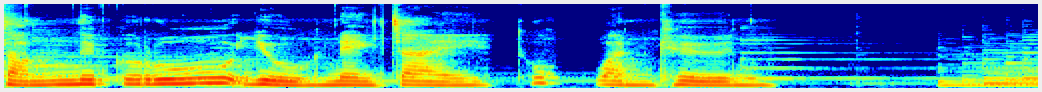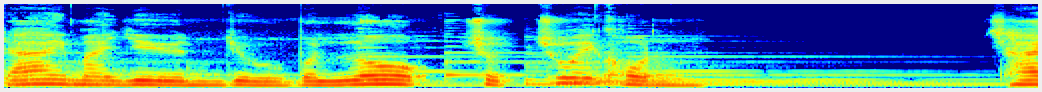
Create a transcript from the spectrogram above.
สำนึกรู้อยู่ในใจทุกวันคืน ได้มายืนอยู่บนโลกฉุดช่วยคน ใช่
